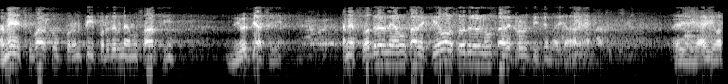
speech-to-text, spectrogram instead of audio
અમે શુભાશુભ પરણતી પરદવને અનુસારથી નિવર્ત્યા છીએ અને સ્વદ્રવને અનુસારે, કેવળ સ્વદ્રવ અનુસારે પ્રવૃત્તિ છે મારી આવી વાત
